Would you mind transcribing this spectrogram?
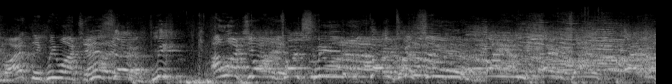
Anymore. I think we want you out of here. Me, I want you don't of here. touch me! We want him out. Don't Get touch him me! out. I am, I am trying, I am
